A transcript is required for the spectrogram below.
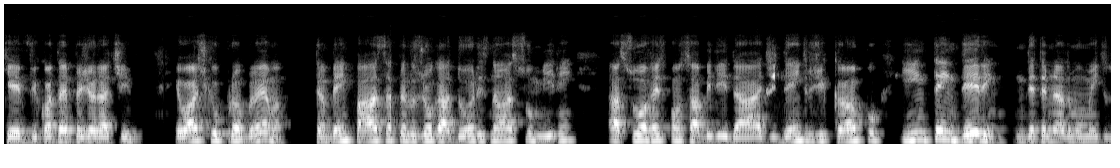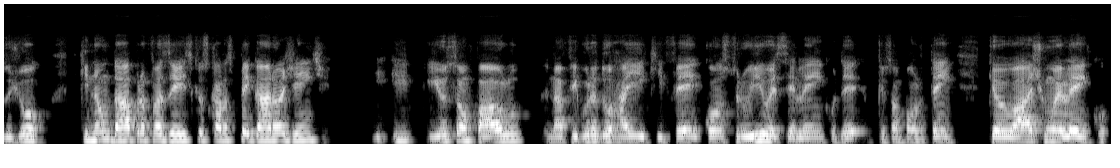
que ficou até pejorativo. Eu acho que o problema também passa pelos jogadores não assumirem a sua responsabilidade dentro de campo e entenderem em determinado momento do jogo que não dá para fazer isso que os caras pegaram a gente. E, e, e o São Paulo, na figura do Raí, que fez, construiu esse elenco de, que o São Paulo tem, que eu acho um elenco,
